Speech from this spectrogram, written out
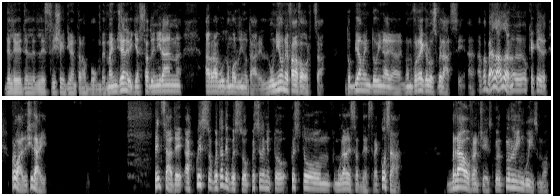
delle, delle, delle strisce che diventano bombe, ma in genere chi è stato in Iran avrà avuto modo di notare. L'unione fa la forza dobbiamo indovinare, non vorrei che lo svelassi. Eh, ah, vabbè, allora, ok, che, provateci, dai. Pensate a questo, guardate questo, questo elemento, questo mm, murales a destra, cos'ha? Bravo Francesco, il plurilinguismo.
